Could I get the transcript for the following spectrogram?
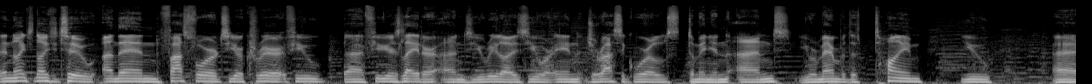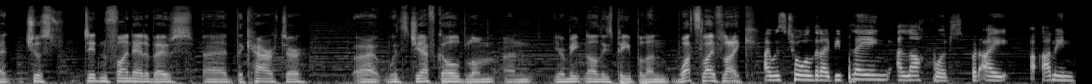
in 1992, and then fast forward to your career a few uh, few years later, and you realise you are in Jurassic World Dominion, and you remember the time you uh, just didn't find out about uh, the character uh, with Jeff Goldblum, and you're meeting all these people, and what's life like? I was told that I'd be playing a Lockwood, but I, I mean,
